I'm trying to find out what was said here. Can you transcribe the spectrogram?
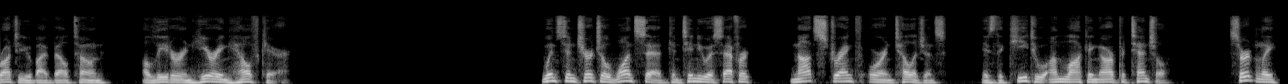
brought to you by Beltone, a leader in hearing healthcare. Winston Churchill once said continuous effort, not strength or intelligence, is the key to unlocking our potential. Certainly,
